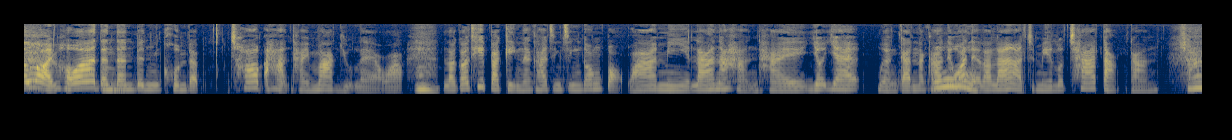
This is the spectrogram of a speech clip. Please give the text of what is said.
อร่อยเพราะว่าดันดันเป็นคนแบบชอบอาหารไทยมากอยู่แล้วอะอืมแล้วก็ที่ปักกิ่งนะคะ จริง ๆ ต้องบอกว่ามีร้านอาหารไทยเยอะแยะเหมือนกันนะคะโอ้แต่ว่าแต่ละร้านอาจจะมีรสชาติต่างกัน ใช่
